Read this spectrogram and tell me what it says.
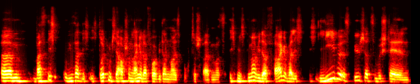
Ähm, was ich, wie gesagt, ich, ich drücke mich ja auch schon lange davor, wieder ein neues Buch zu schreiben. Was ich mich immer wieder frage, weil ich, ich liebe es, Bücher zu bestellen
